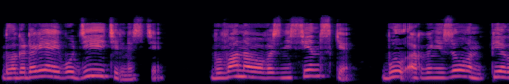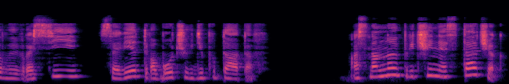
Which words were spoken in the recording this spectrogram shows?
Благодаря его деятельности в Иваново-Вознесенске был организован первый в России Совет рабочих депутатов. Основной причиной стачек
